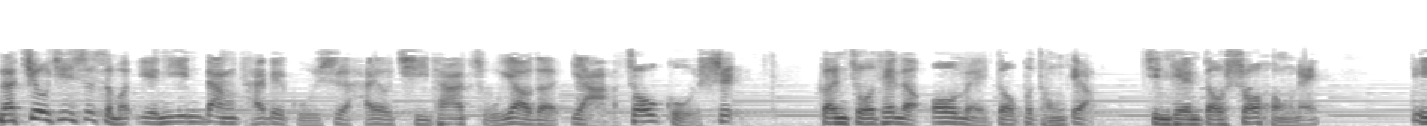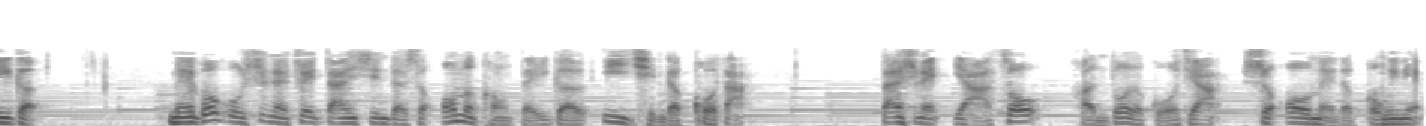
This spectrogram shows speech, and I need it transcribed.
那究竟是什么原因让台北股市还有其他主要的亚洲股市跟昨天的欧美都不同调，今天都收红呢？第一个。美国股市呢，最担心的是 Omicron 的一个疫情的扩大，但是呢，亚洲很多的国家是欧美的供应链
